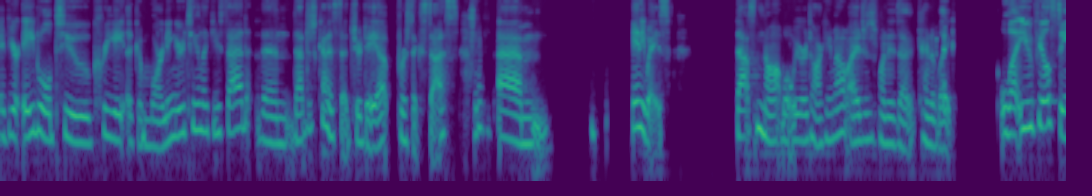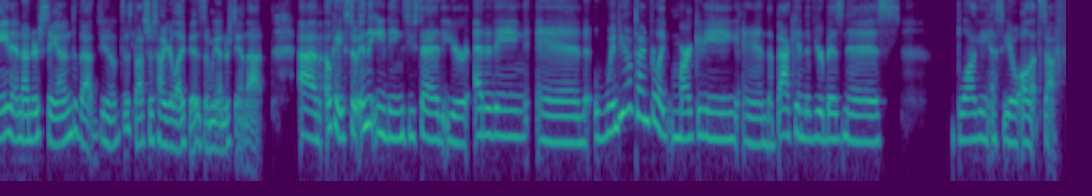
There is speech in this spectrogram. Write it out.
if you're able to create like a morning routine like you said then that just kind of sets your day up for success um anyways that's not what we were talking about i just wanted to kind of like let you feel seen and understand that you know just that's just how your life is and we understand that um okay so in the evenings you said you're editing and when do you have time for like marketing and the back end of your business blogging seo all that stuff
